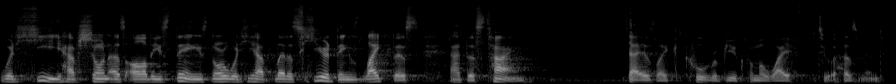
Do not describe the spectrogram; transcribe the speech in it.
would he have shown us all these things, nor would he have let us hear things like this at this time. That is like a cool rebuke from a wife to a husband.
